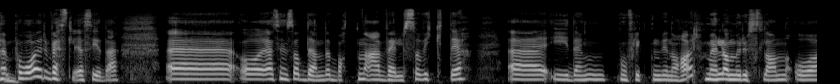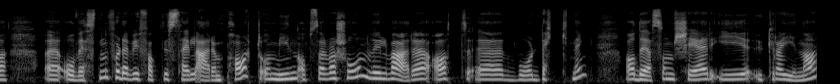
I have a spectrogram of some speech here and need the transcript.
på vår vestlige side. Eh, og jeg syns at den debatten er vel så viktig i den konflikten vi nå har mellom Russland og, og Vesten, fordi vi faktisk selv er en part. og min observasjon vil være at eh, vår dekning av det som skjer i Ukraina,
